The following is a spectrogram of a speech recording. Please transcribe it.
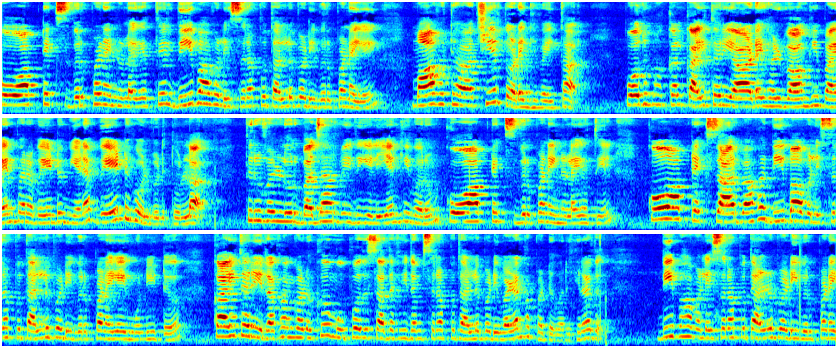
கோஆப்டெக்ஸ் விற்பனை நிலையத்தில் தீபாவளி சிறப்பு தள்ளுபடி விற்பனையை மாவட்ட ஆட்சியர் தொடங்கி வைத்தார். பொதுமக்கள் கைத்தறி ஆடைகள் வாங்கி பயன்பெற வேண்டும் என வேண்டுகோள் விடுத்துள்ளார். திருவள்ளூர் பஜார் வீதியில் இயங்கி வரும் கோஆப்டெக்ஸ் விற்பனை நிலையத்தில் கோஆப்டெக்ஸ் சார்பாக தீபாவளி சிறப்பு தள்ளுபடி விற்பனையை முன்னிட்டு கைத்தறி ரகங்களுக்கு முப்பது சதவீதம் சிறப்பு தள்ளுபடி வழங்கப்பட்டு வருகிறது. தீபாவளி சிறப்பு தள்ளுபடி விற்பனை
